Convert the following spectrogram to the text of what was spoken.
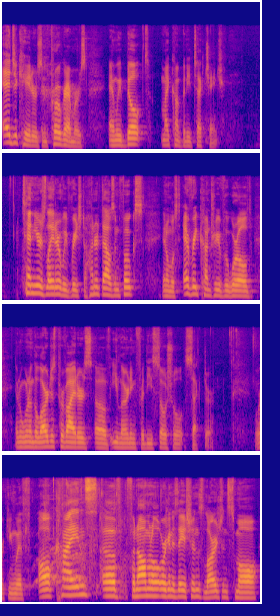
educators, and programmers, and we built my company, TechChange. 10 years later, we've reached 100,000 folks in almost every country of the world, and we're one of the largest providers of e-learning for the social sector working with all kinds of phenomenal organizations, large and small,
